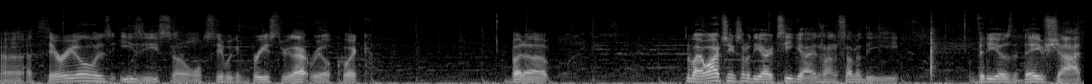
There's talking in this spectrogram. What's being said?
Uh, ethereal is easy, so we'll see if we can breeze through that real quick. But uh, by watching some of the RT guys on some of the videos that they've shot,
